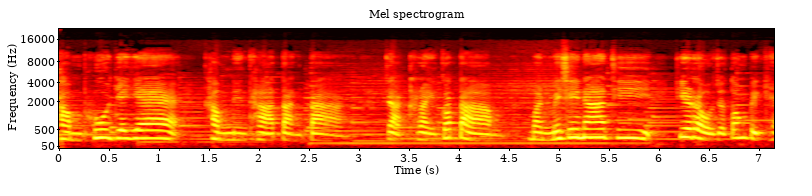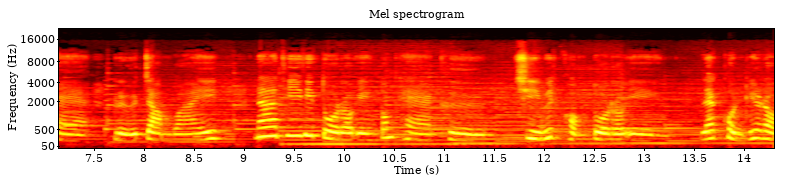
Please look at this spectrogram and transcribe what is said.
คำพูดแย่ๆคำนินทาต่างๆ จากใครก็ตาม มันไม่ใช่หน้าที่ที่เราจะต้องไปแคร์หรือจำไว้ หน้าที่ที่ตัวเราเองต้องแคร์คือ ชีวิตของตัวเราเอง และคนที่เรา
